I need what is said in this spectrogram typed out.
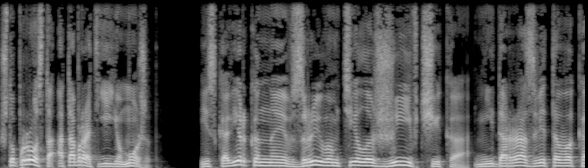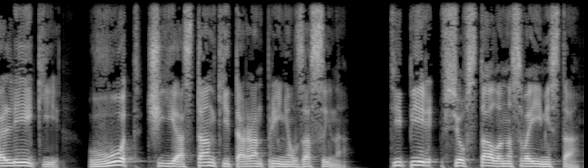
что просто отобрать ее может». Исковерканное взрывом тело живчика, недоразвитого калеки — вот чьи останки Таран принял за сына. Теперь все встало на свои места.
